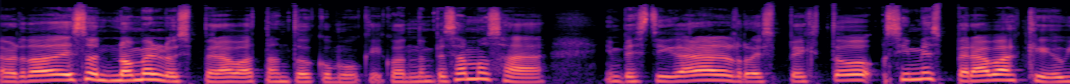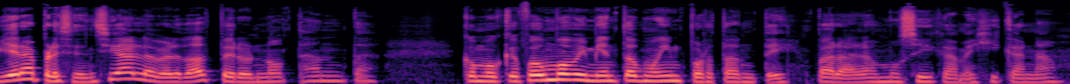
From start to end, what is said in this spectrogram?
La verdad, eso no me lo esperaba tanto como que cuando empezamos a investigar al respecto, sí me esperaba que hubiera presencial, la verdad, pero no tanta. Como que fue un movimiento muy importante para la música mexicana.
